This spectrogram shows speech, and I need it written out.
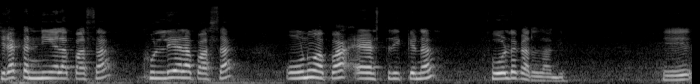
ਜਿਹੜਾ ਕੰਨੀ ਵਾਲਾ ਪਾਸਾ, ਖੁੱਲੇ ਵਾਲਾ ਪਾਸਾ, ਉਹਨੂੰ ਆਪਾਂ ਇਸ ਤਰੀਕੇ ਨਾਲ ਫੋਲਡ ਕਰ ਲਾਂਗੇ। ਇਹ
